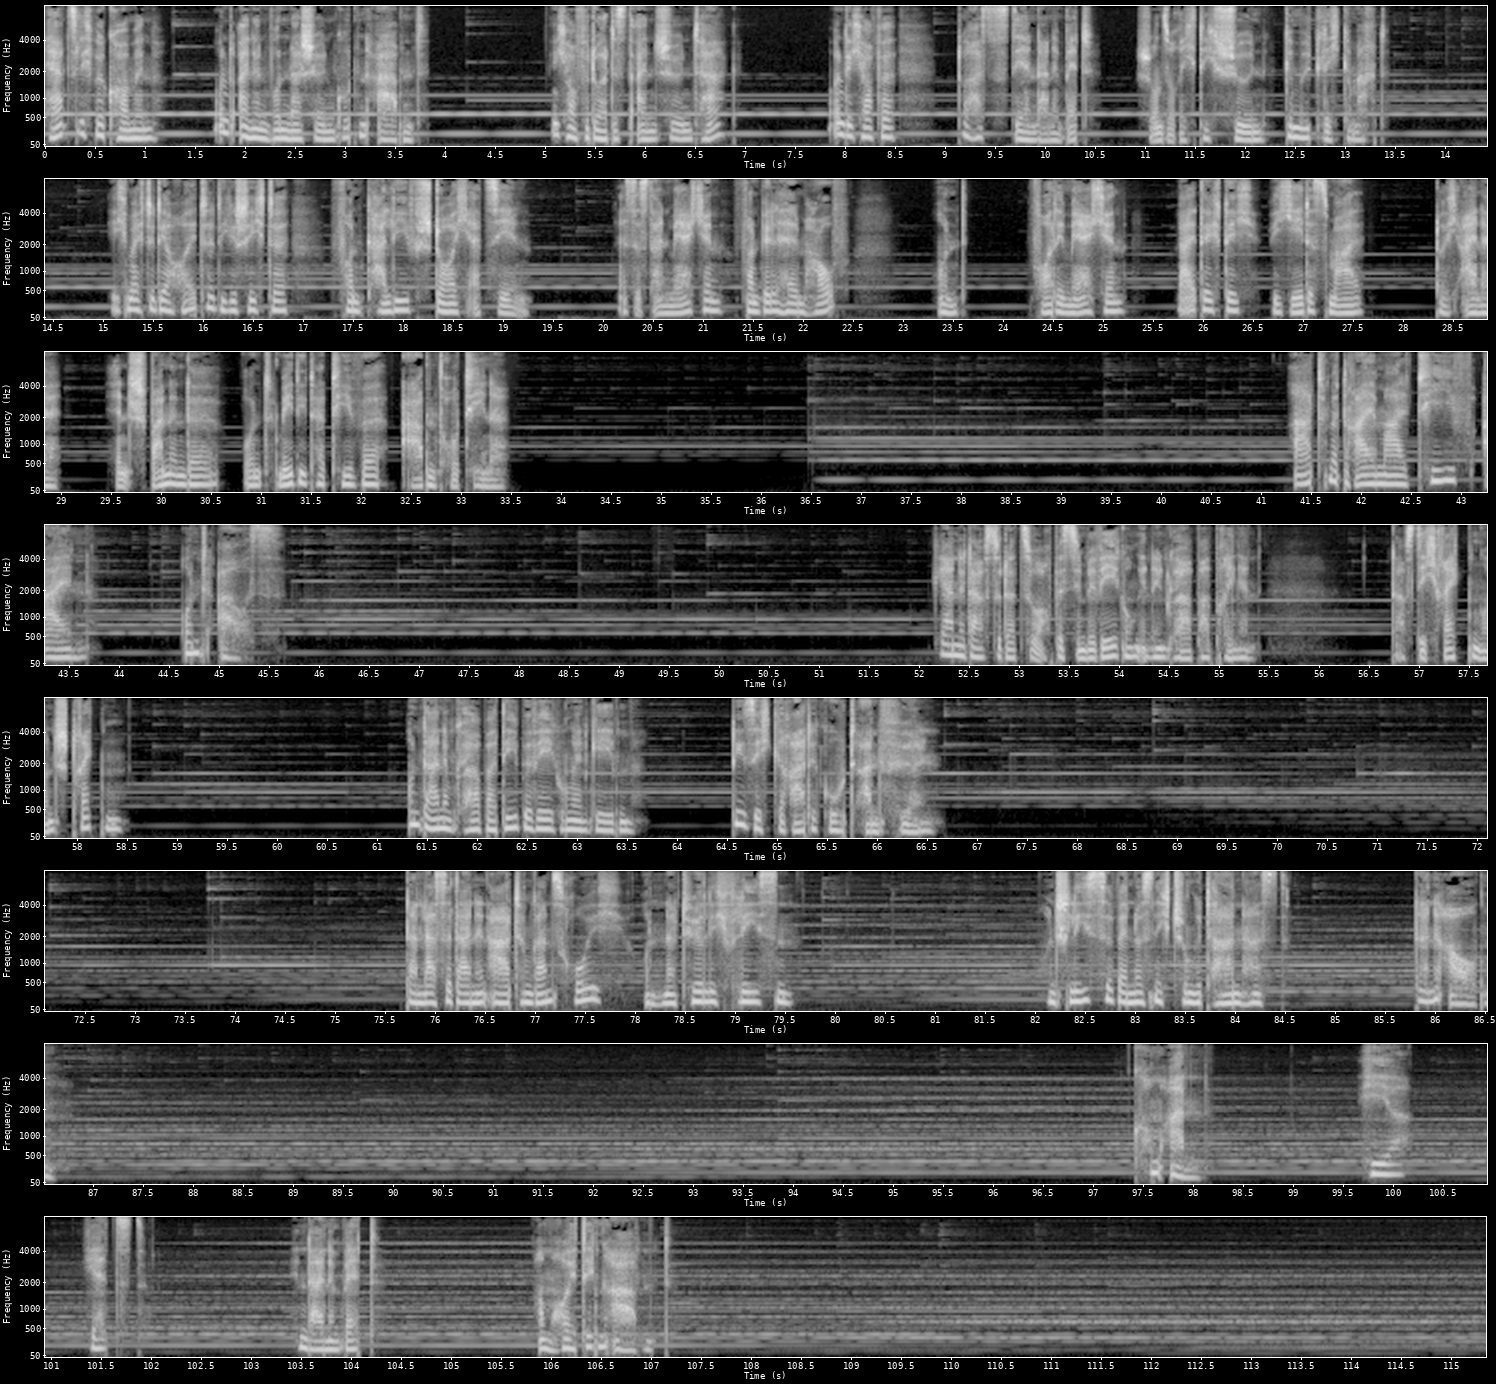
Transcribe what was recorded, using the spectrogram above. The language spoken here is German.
Herzlich willkommen und einen wunderschönen guten Abend. Ich hoffe, du hattest einen schönen Tag und ich hoffe, du hast es dir in deinem Bett schon so richtig schön gemütlich gemacht. Ich möchte dir heute die Geschichte von Kalif Storch erzählen. Es ist ein Märchen von Wilhelm Hauff und vor dem Märchen leite ich dich wie jedes Mal durch eine entspannende und meditative Abendroutine. Atme dreimal tief ein und aus. Gerne darfst du dazu auch ein bisschen Bewegung in den Körper bringen. Darfst dich recken und strecken und deinem Körper die Bewegungen geben, die sich gerade gut anfühlen. Dann lasse deinen Atem ganz ruhig und natürlich fließen. Und schließe, wenn du es nicht schon getan hast, deine Augen. Komm an, hier, jetzt, in deinem Bett am heutigen Abend.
